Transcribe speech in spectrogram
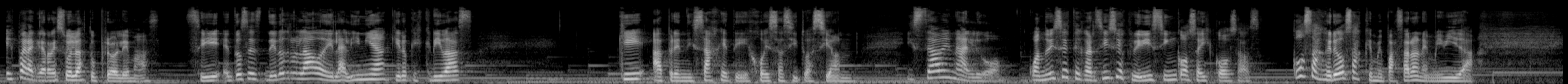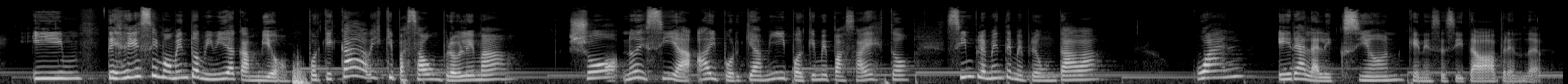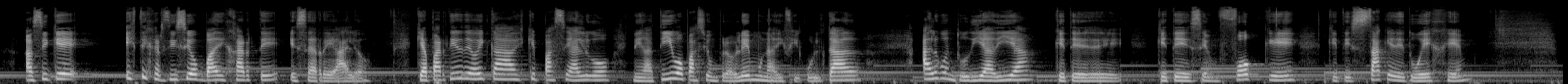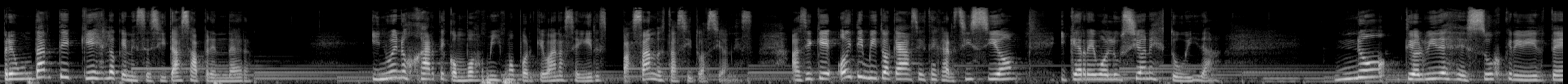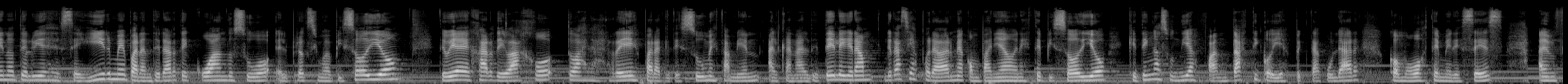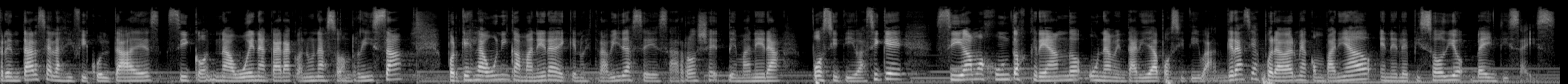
es para que resuelvas tus problemas, ¿sí? Entonces, del otro lado de la línea, quiero que escribas qué aprendizaje te dejó esa situación. Y saben algo, cuando hice este ejercicio escribí cinco o seis cosas, cosas grosas que me pasaron en mi vida. Y desde ese momento mi vida cambió, porque cada vez que pasaba un problema, yo no decía, ay, ¿por qué a mí? ¿Por qué me pasa esto? Simplemente me preguntaba cuál era la lección que necesitaba aprender. Así que este ejercicio va a dejarte ese regalo. Que a partir de hoy, cada vez que pase algo negativo, pase un problema, una dificultad, algo en tu día a día que te, que te desenfoque, que te saque de tu eje, preguntarte qué es lo que necesitas aprender y no enojarte con vos mismo porque van a seguir pasando estas situaciones. Así que hoy te invito a que hagas este ejercicio y que revoluciones tu vida. No te olvides de suscribirte, no te olvides de seguirme para enterarte cuando subo el próximo episodio. Te voy a dejar debajo todas las redes para que te sumes también al canal de Telegram. Gracias por haberme acompañado en este episodio. Que tengas un día fantástico y espectacular como vos te mereces. A enfrentarse a las dificultades, sí, con una buena cara, con una sonrisa, porque es la única manera de que nuestra vida se desarrolle de manera Así que sigamos juntos creando una mentalidad positiva. Gracias por haberme acompañado en el episodio 26.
